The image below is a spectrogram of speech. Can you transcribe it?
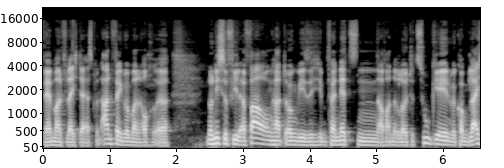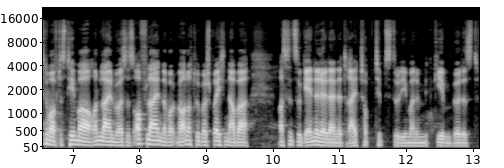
wenn man vielleicht da erstmal anfängt, wenn man auch äh, noch nicht so viel Erfahrung hat, irgendwie sich im Vernetzen, auf andere Leute zugehen. Wir kommen gleich nochmal auf das Thema Online versus Offline, da wollten wir auch noch drüber sprechen, aber was sind so generell deine drei Top-Tipps, die du jemandem mitgeben würdest,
